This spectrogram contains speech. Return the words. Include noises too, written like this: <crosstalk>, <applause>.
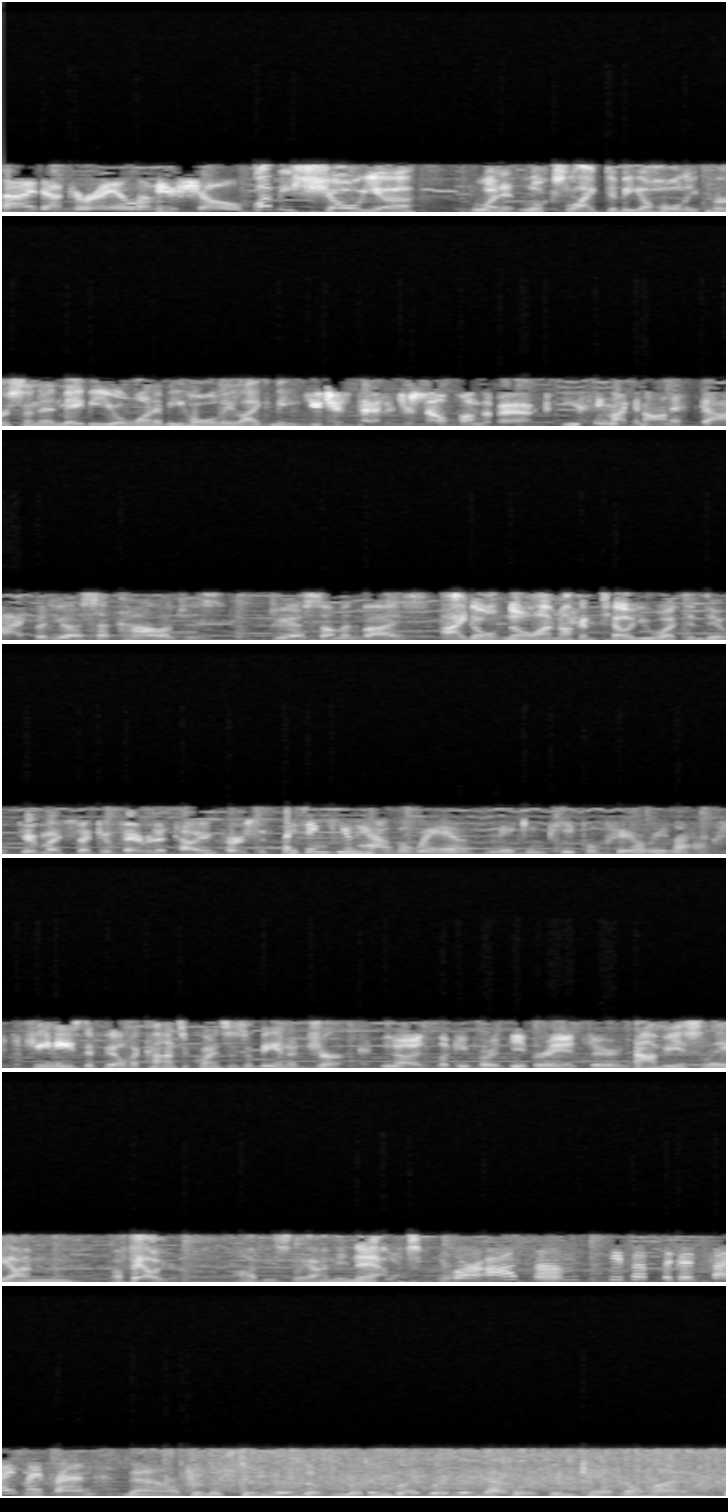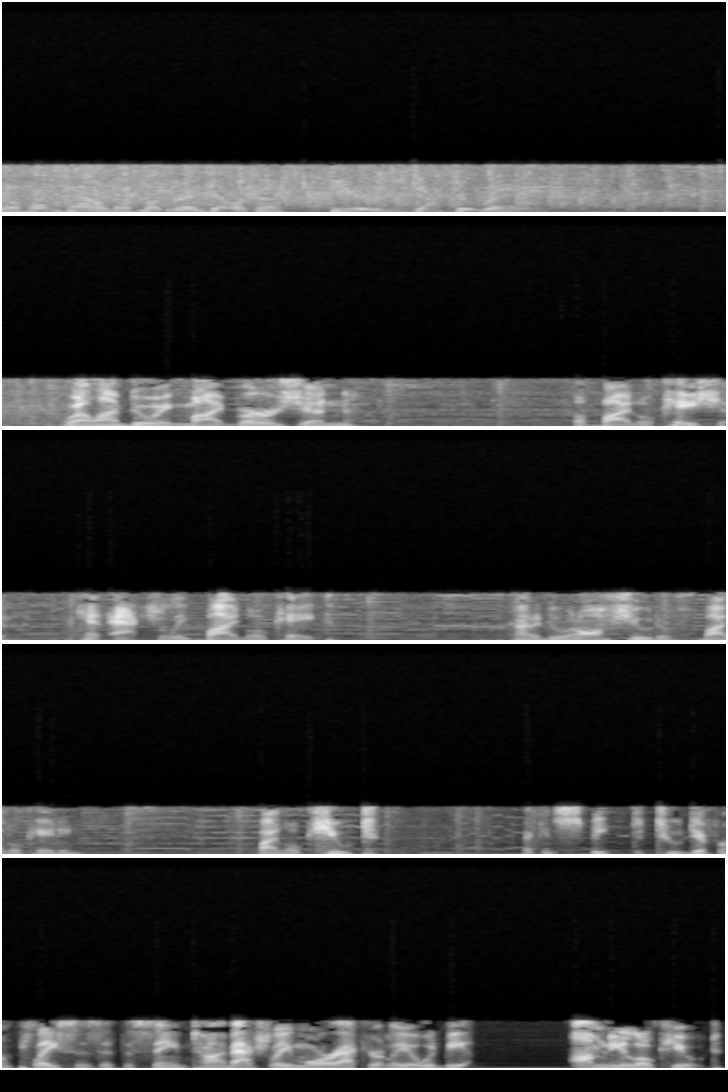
Hi, Dr. Ray. I love your show. Let me show you what it looks like to be a holy person, and maybe you'll want to be holy like me. You just patted yourself on the back. You seem like an honest guy. But you're a psychologist. Do you have some advice? I don't know. I'm not going to tell you what to do. You're my second favorite Italian person. I think you have a way of making people feel relaxed. She needs to feel the consequences of being a jerk. You know, I was looking for a deeper answer. Obviously, I'm a failure. Obviously, I'm inept. You are awesome. Keep up the good fight, my friend. Now, from the studios of Living Bread Radio Network in Canton, Ohio, the hometown of Mother Angelica, here's Dr. Ray. Well, I'm doing my version of bilocation. I can't actually bilocate. Kind of do an offshoot of bilocating. Bilocute. I can speak to two different places at the same time. Actually, more accurately, it would be omnilocute.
